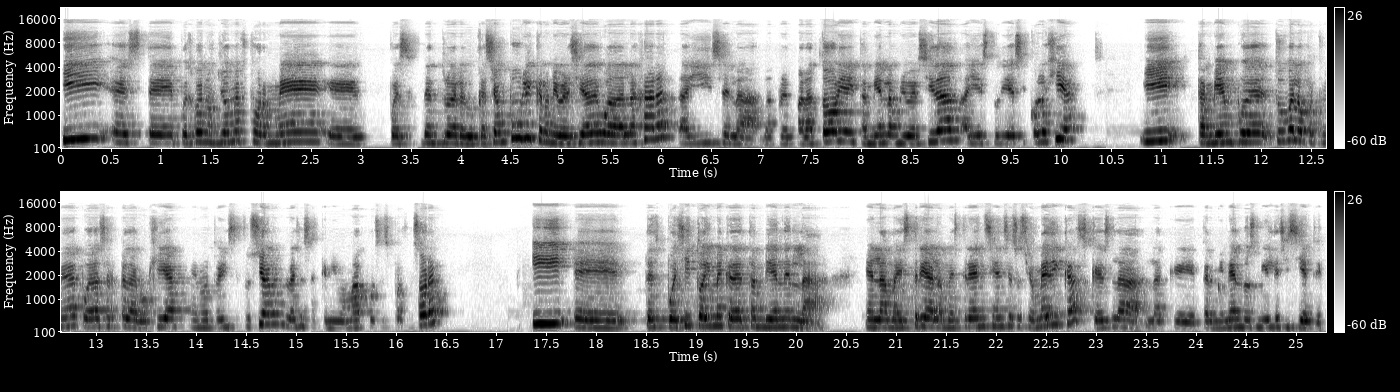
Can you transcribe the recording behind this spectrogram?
Y este, pues bueno, yo me formé eh, pues dentro de la educación pública en la Universidad de Guadalajara, ahí hice la, preparatoria y también la universidad, ahí estudié psicología y también tuve la oportunidad de poder hacer pedagogía en otra institución, gracias a que mi mamá pues es profesora. Y eh, ahí me quedé también en la, en la maestría, la maestría en ciencias sociomédicas, que es la, la que terminé en 2017.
